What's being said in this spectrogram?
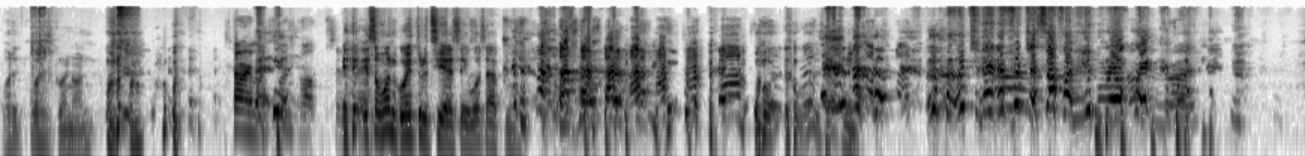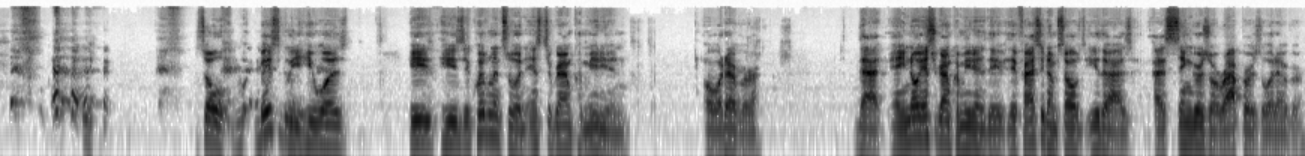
What is, what is going on? sorry my phone dropped is someone going through TSA? What's happening? what, what is happening? Uchineda, put yourself on mute real quick. So basically, he was he he's equivalent to an Instagram comedian or whatever. That and you know, Instagram comedians they, they fancy themselves either as as singers or rappers or whatever.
